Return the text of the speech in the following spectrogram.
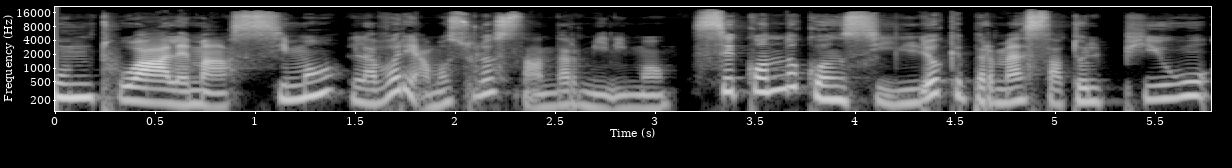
puntuale massimo, lavoriamo sullo standard minimo. Secondo consiglio, che per me è stato il più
